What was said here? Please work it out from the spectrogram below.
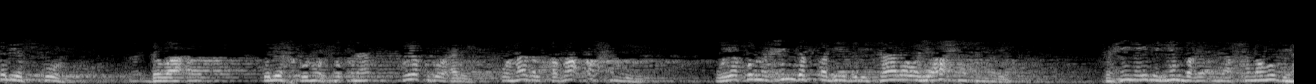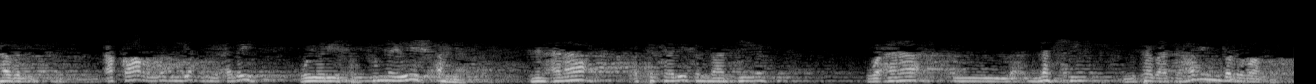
فليسقوه دواء وليحكموا الحقنة ويقضوا عليه. وهذا القضاء أرحم به. ويقوم عند الطبيب رسالة وهي رحمة المريض فحينئذ ينبغي أن يرحمه بهذا العقار الذي يقضي عليه ويريحه ثم يريح أهله من عناء التكاليف المادية وعناء النفسي متابعة هذه مبرراته.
